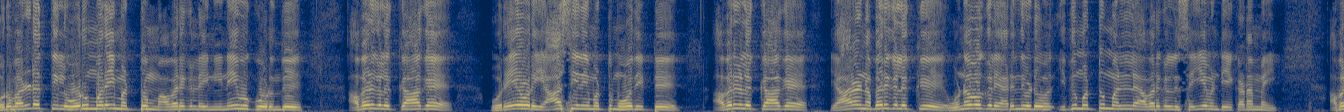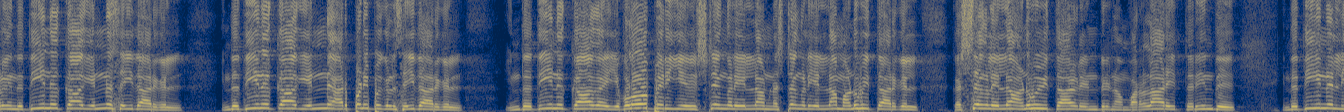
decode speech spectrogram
ஒரு வருடத்தில் ஒரு முறை மட்டும் அவர்களை நினைவு கூர்ந்து அவர்களுக்காக ஒரே ஒரு யாசினை மட்டும் ஓதிட்டு அவர்களுக்காக யார நபர்களுக்கு உணவுகளை அறிந்து இது மட்டும் அல்ல அவர்கள் செய்ய வேண்டிய கடமை. அவர்கள் இந்த தீனுக்காக என்ன செய்தார்கள்? இந்த தீனுக்காக என்ன அர்ப்பணிப்புகள் செய்தார்கள்? இந்த தீனுக்காக எவ்வளோ பெரிய விஷயங்களை எல்லாம் நஷ்டங்களை எல்லாம் அனுபவித்தார்கள்? கஷ்டங்களை எல்லாம் அனுபவித்தார்கள் என்று நாம் வரலாறை தெரிந்து இந்த தீனில்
